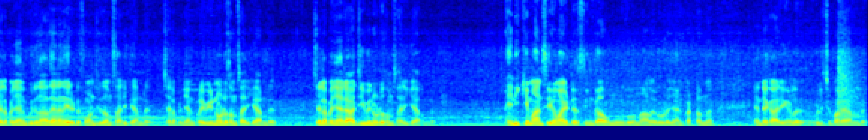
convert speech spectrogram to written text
ചിലപ്പോൾ ഞാൻ ഗുരുനാഥനെ നേരിട്ട് ഫോൺ ചെയ്ത് സംസാരിക്കാറുണ്ട്. ചിലപ്പോൾ ഞാൻ പ്രവീണിനോട് സംസാരിക്കാറുണ്ട്. ചിലപ്പോൾ ഞാൻ രാജീവിനോട് സംസാരിക്കാറുണ്ട്. എനിക്ക് മാനസികമായിട്ട് സിങ്ക് ആവുന്നു എന്ന് തോന്നുന്ന ആളുകളോട് ഞാൻ പെട്ടെന്ന് എന്റെ കാര്യങ്ങൾ വിളിച്ച് പറയാറുണ്ട്.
